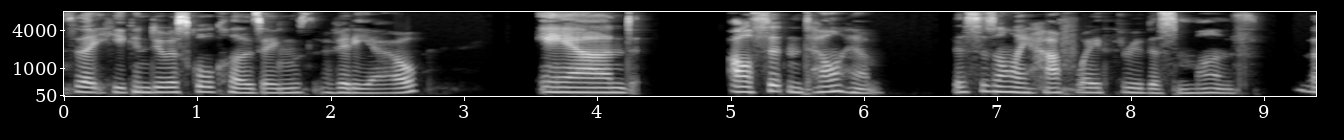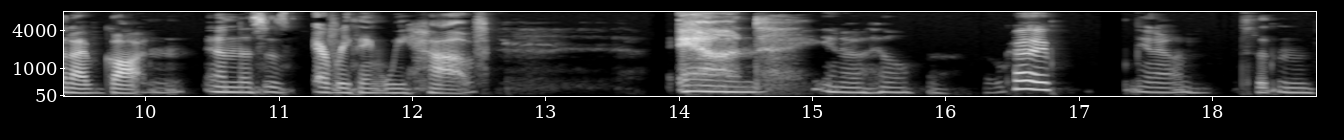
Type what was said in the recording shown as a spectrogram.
so that he can do a school closings video. And I'll sit and tell him, this is only halfway through this month that I've gotten, and this is everything we have. And, you know, he'll, okay, you know, sit and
